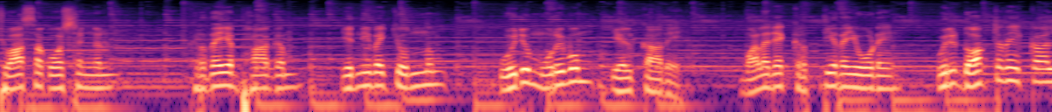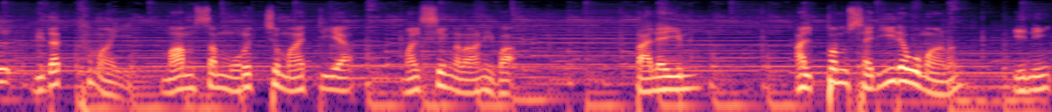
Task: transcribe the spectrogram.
ശ്വാസകോശങ്ങൾ ഹൃദയഭാഗം എന്നിവയ്ക്കൊന്നും ഒരു മുറിവും ഏൽക്കാതെ വളരെ കൃത്യതയോടെ ഒരു ഡോക്ടറേക്കാൾ വിദഗ്ധമായി മാംസം മുറിച്ചു മാറ്റിയ മത്സ്യങ്ങളാണിവ. തലയും അല്പം ശരീരവുമാണ് ഇനി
